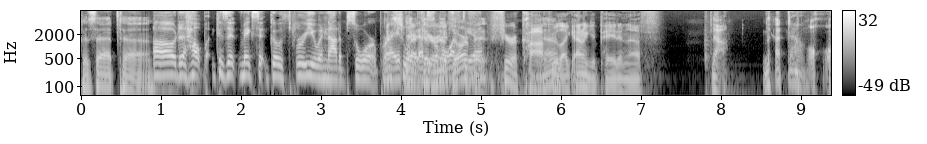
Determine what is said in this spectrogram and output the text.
because that. Uh, Oh, to help because it makes it go through you and not absorb, right? That's Like, that's the whole idea. it. If you're a cop, No. you're like, I don't get paid enough. no. no.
